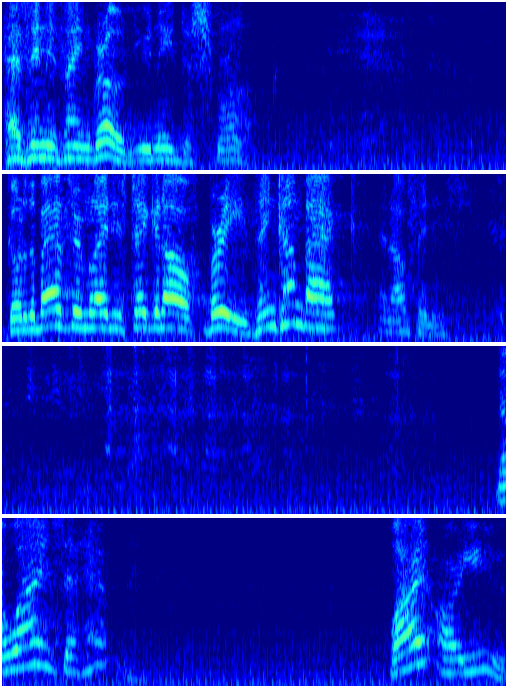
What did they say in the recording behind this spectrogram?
Has anything grown you need to shrunk? Go to the bathroom, ladies, take it off, breathe, then come back, and I'll finish. Now, why is that happening? Why are you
